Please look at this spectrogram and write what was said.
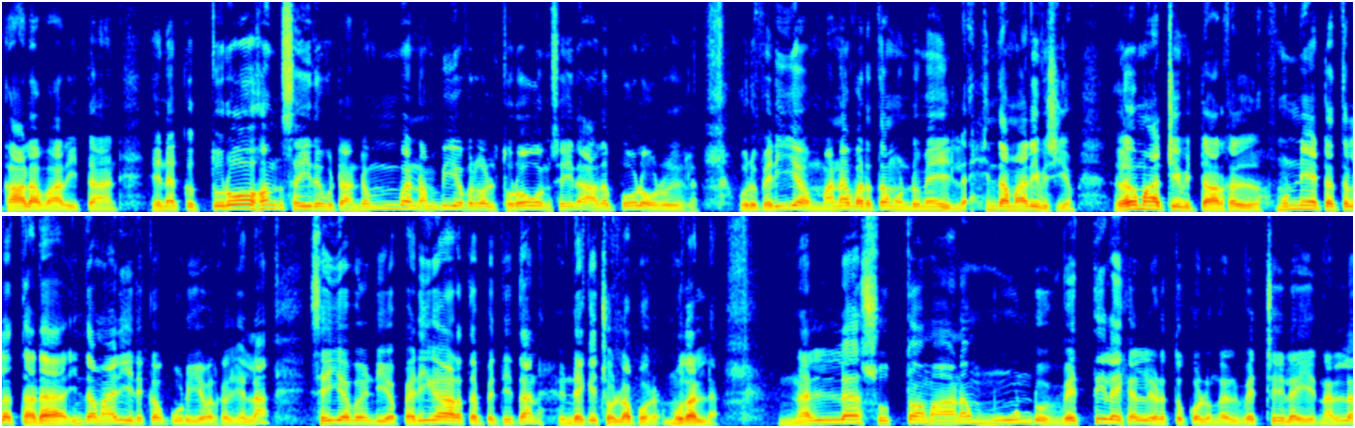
காலை வாரிட்டான் எனக்கு துரோகம் செய்து விட்டான். ரொம்ப நம்பியவர்கள் துரோகம் செய்து அதை போல் ஒரு ஒரு பெரிய மன வருத்தம் ஒன்றுமே இல்லை. இந்த மாதிரி விஷயம். ஏமாற்றி விட்டார்கள். முன்னேற்றத்தில் தடை. இந்த மாதிரி இருக்கக்கூடியவர்கள் எல்லாம் செய்ய வேண்டிய பரிகாரத்தை பற்றி தான் இன்றைக்கு சொல்ல போகிறேன் முதல்ல நல்ல சுத்தமான மூன்று வெத்திலைகள் எடுத்துக்கொள்ளுங்கள். வெற்றிலை நல்ல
